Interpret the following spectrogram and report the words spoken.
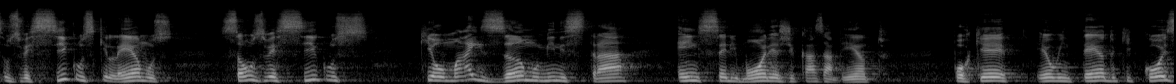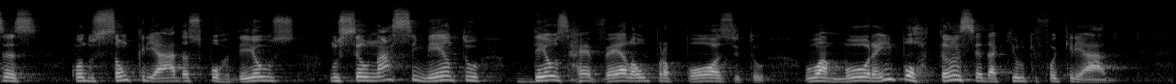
os versículos que lemos são os versículos que eu mais amo ministrar em cerimônias de casamento, porque eu entendo que coisas, quando são criadas por Deus, no seu nascimento, Deus revela o propósito, o amor, a importância daquilo que foi criado.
